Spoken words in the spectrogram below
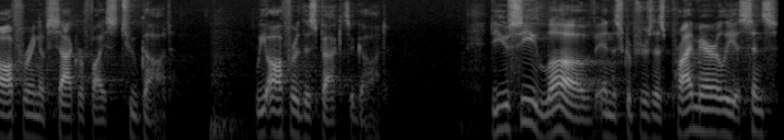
offering of sacrifice to God. We offer this back to God. Do you see love in the scriptures as primarily a sense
